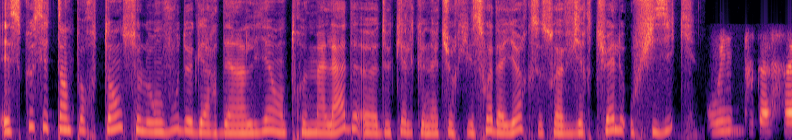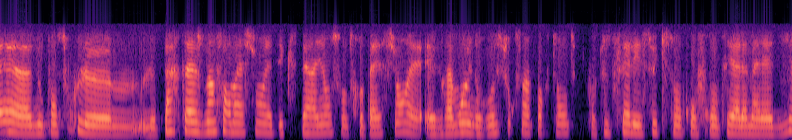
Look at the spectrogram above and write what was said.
Est-ce que c'est important, selon vous, de garder un lien entre malades, de quelque nature qu'il soit d'ailleurs, que ce soit virtuel ou physique? Oui, tout à fait. Euh, Nous pensons que le, partage d'informations et d'expériences entre patients est, vraiment une ressource importante pour toutes celles et ceux qui sont confrontés à la maladie.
